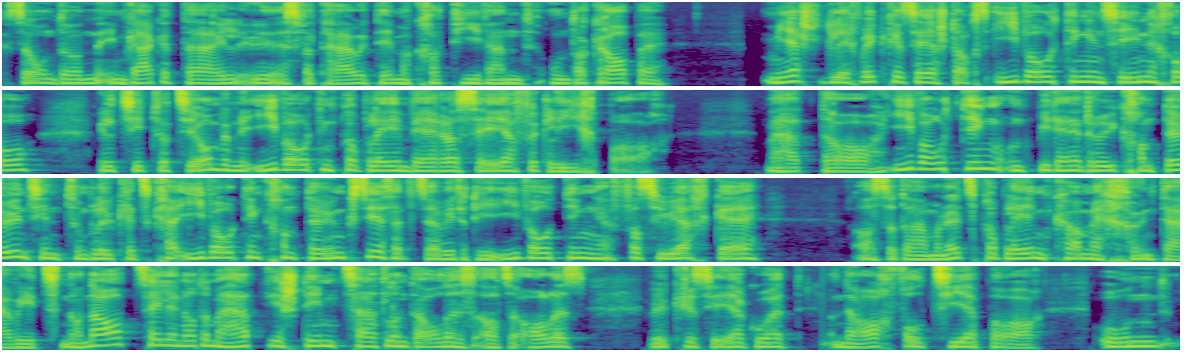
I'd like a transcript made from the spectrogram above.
sondern im Gegenteil, das Vertrauen in die Demokratie untergraben. Mir ist natürlich wirklich sehr starkes E-Voting in den Sinn gekommen, weil die Situation bei einem E-Voting-Problem wäre sehr vergleichbar. Man hat da E-Voting und bei diesen drei Kantonen sind zum Glück jetzt keine E-Voting-Kantone gewesen. Es hat jetzt auch wieder die E-Voting-Versuche gegeben. Also da haben wir nicht das Problem gehabt, man könnte auch jetzt noch nachzählen oder man hat die Stimmzettel und alles, also alles wirklich sehr gut nachvollziehbar. Und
